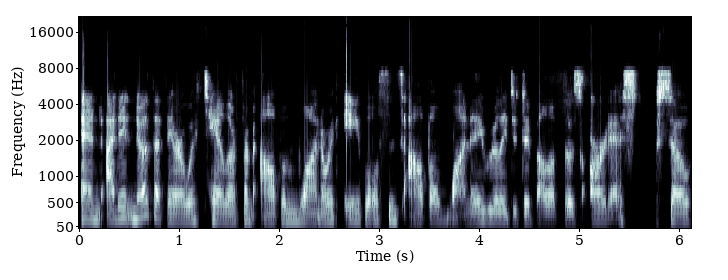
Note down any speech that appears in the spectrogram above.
And I didn't know that they were with Taylor from album one or with Abel since album one. They really did develop those artists. So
